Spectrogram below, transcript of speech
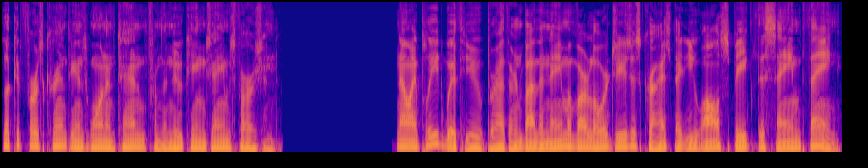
Look at 1 Corinthians 1 and 10 from the New King James Version. Now I plead with you, brethren, by the name of our Lord Jesus Christ, that you all speak the same thing,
